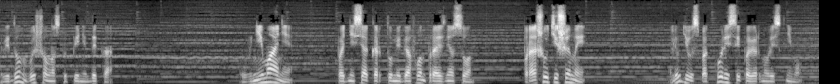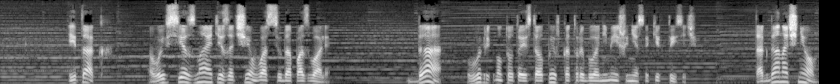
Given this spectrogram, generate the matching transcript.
ведун вышел на ступени ДК. «Внимание!» — поднеся к рту мегафон, произнес он. «Прошу тишины!» Люди успокоились и повернулись к нему. «Итак, вы все знаете, зачем вас сюда позвали?» «Да!» — выкрикнул кто-то из толпы, в которой было не меньше нескольких тысяч. Тогда начнем.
